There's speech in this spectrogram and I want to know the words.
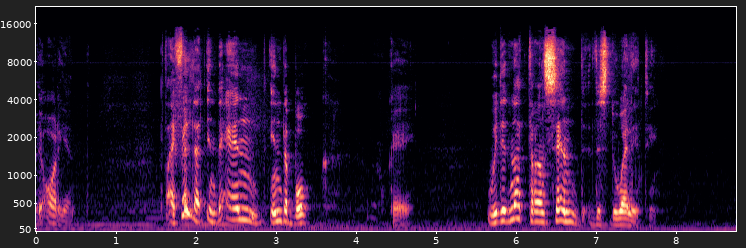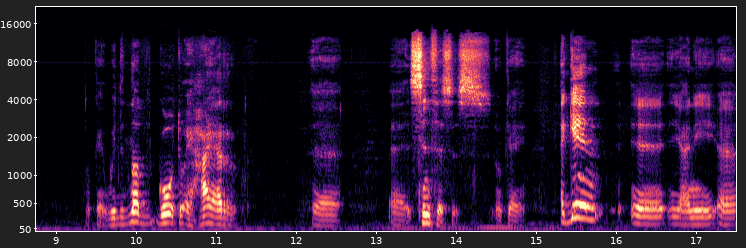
the Orient. But I felt that in the end, in the book, okay, we did not transcend this duality. Okay, we did not go to a higher uh, uh, synthesis. Okay, again, يعني uh,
